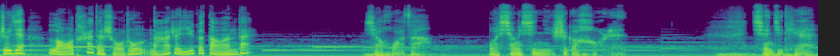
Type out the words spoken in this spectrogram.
只见老太太手中拿着一个档案袋。小伙子，我相信你是个好人。前几天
